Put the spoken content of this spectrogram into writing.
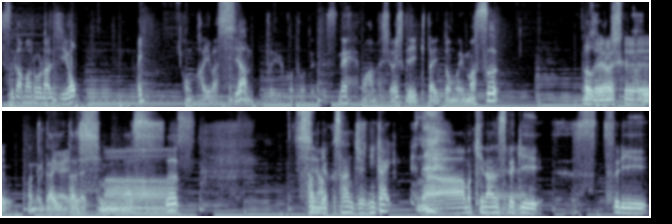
菅マロラジオ。はい今回はシアンということでですねお話をしていきたいと思います、どうぞよろしく。お願いいたします332回。あーまあ記念すべき3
